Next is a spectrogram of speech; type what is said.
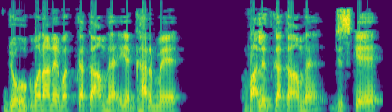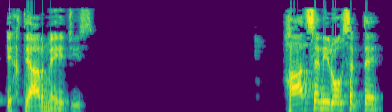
جو حکمران وقت کا کام ہے یا گھر میں والد کا کام ہے، جس کے اختیار میں یہ چیز۔ ہاتھ سے نہیں روک سکتے،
